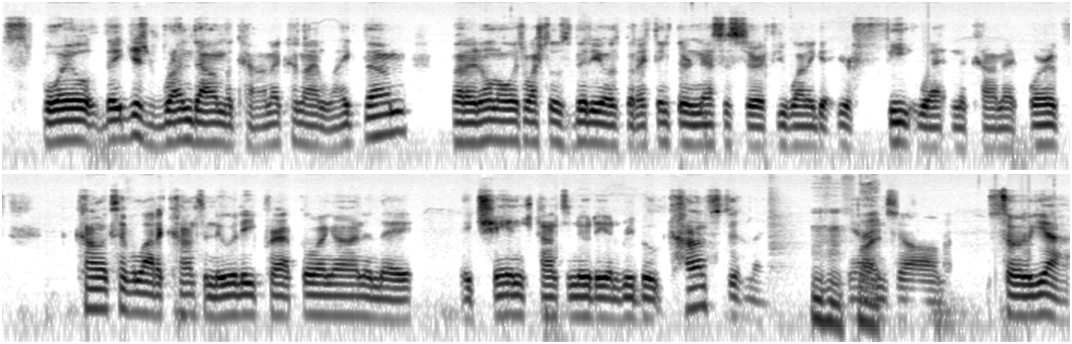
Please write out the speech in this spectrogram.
spoil. They just run down the comics, and I like them, but I don't always watch those videos. But I think they're necessary if you want to get your feet wet in the comic, or if comics have a lot of continuity crap going on, and they they change continuity and reboot constantly. Mhm, And Right. um, so yeah.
